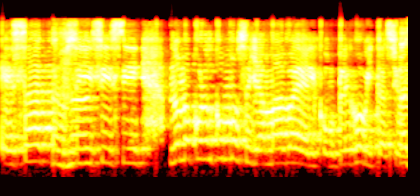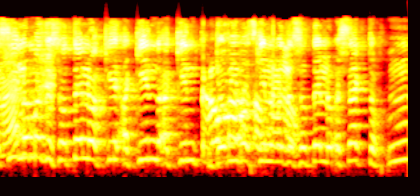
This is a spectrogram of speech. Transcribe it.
Exacto, sí, sí, sí. No me acuerdo cómo se llamaba el complejo habitacional. Así, Lomas de Sotelo, aquí, aquí, aquí yo vivo aquí en Lomas de Sotelo, exacto. Mm.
